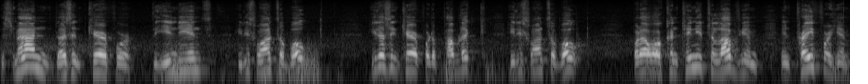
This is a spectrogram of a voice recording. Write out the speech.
This man doesn't care for the Indians. He just wants a vote. He doesn't care for the public. He just wants a vote. But I will continue to love him and pray for him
